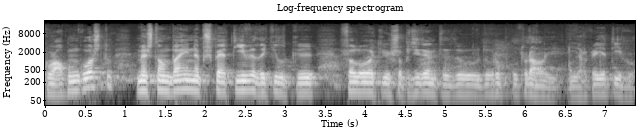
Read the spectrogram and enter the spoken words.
com algum gosto, mas também na perspectiva daquilo que falou aqui o Sr. Presidente do, do Grupo Cultural e, e Recreativo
